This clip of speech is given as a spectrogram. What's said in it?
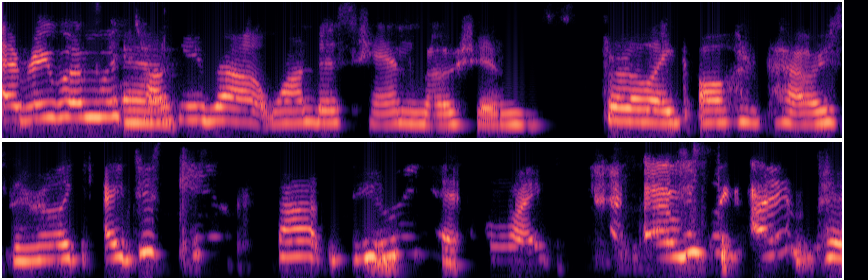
Everyone was And- talking about Wanda's hand motions for like all her powers. They were like, I just can't stop doing it. I'm like, I was like, I didn't pay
